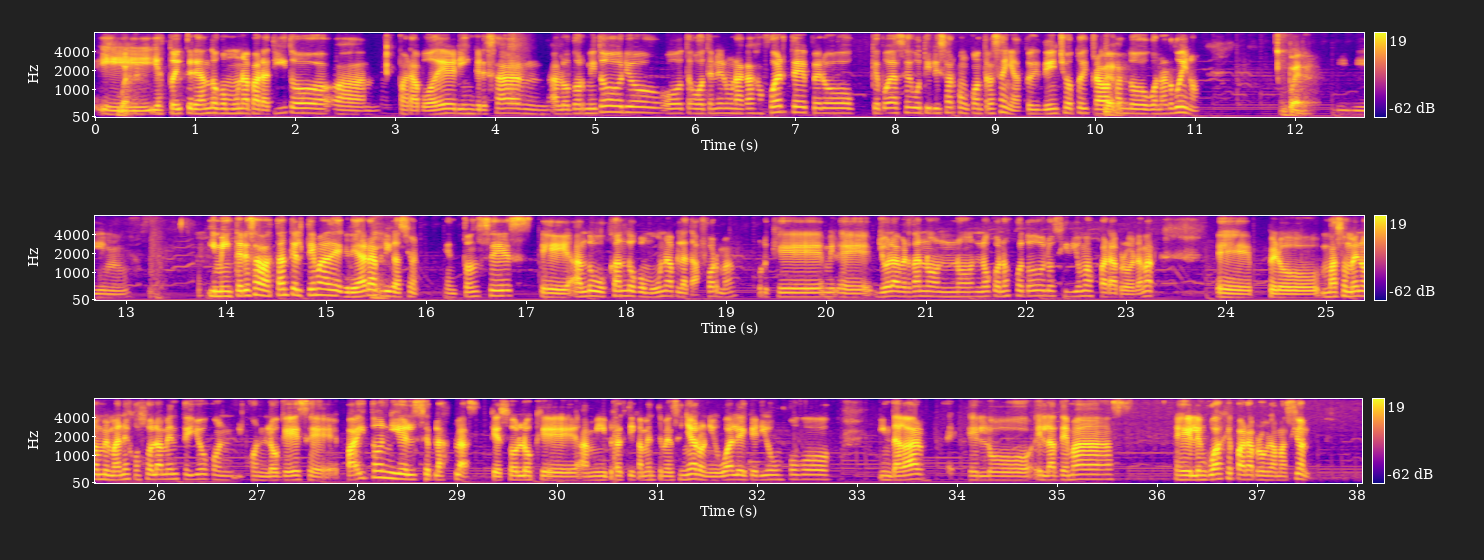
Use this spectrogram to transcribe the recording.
Y, estoy creando como un aparatito ah, para poder ingresar a los dormitorios o, tener una caja fuerte, pero que pueda ser utilizar con contraseña. Estoy, de hecho, estoy trabajando con Arduino. Bueno. Y, me interesa bastante el tema de crear aplicación. Entonces eh, ando buscando como una plataforma, porque eh, yo la verdad no, no, no, conozco todos los idiomas para programar. Eh, pero más o menos me manejo solamente yo con, con lo que es eh, Python y el C++, que son los que a mí prácticamente me enseñaron. Igual he querido un poco indagar en, lo, en las demás eh, lenguajes para programación,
